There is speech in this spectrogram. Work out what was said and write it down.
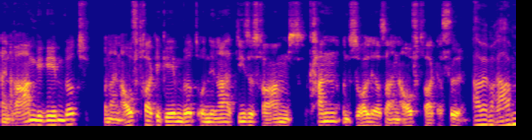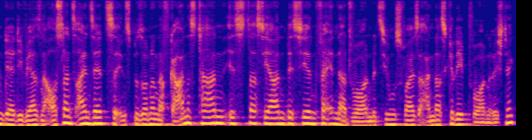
ein Rahmen gegeben wird, und ein Auftrag gegeben wird und innerhalb dieses Rahmens kann und soll er seinen Auftrag erfüllen. Aber im Rahmen der diversen Auslandseinsätze, insbesondere in Afghanistan, ist das ja ein bisschen verändert worden, beziehungsweise anders gelebt worden, richtig?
